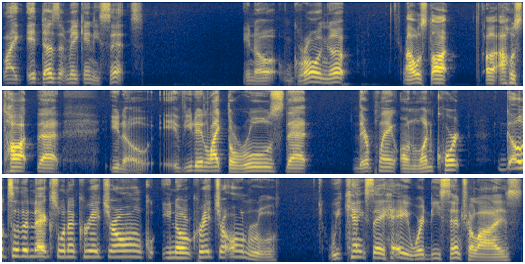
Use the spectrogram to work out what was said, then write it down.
like it doesn't make any sense. You know, growing up, I was taught, uh, I was taught that, you know, if you didn't like the rules that they're playing on one court, go to the next one and create your own, you know, create your own rule we can't say, hey, we're decentralized,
